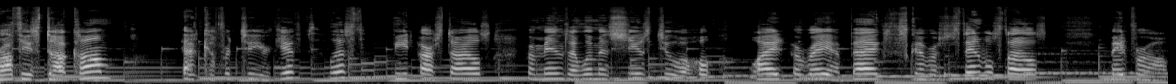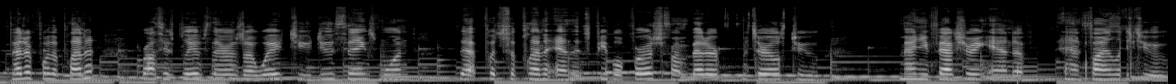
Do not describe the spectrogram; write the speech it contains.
Rothy's.com. Add comfort to your gift list. Beat our styles from men's and women's shoes to a whole wide array of bags. Discover sustainable styles made for all. Better for the planet. Rothy's believes there is a way to do things, one that puts the planet and its people first, from better materials to manufacturing and and finally to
